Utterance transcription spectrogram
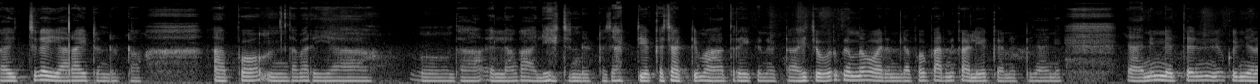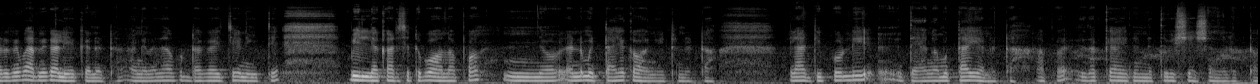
കഴിച്ച് കഴിയാറായിട്ടുണ്ട് കേട്ടോ അപ്പോൾ എന്താ പറയുക എന്താ എല്ലാം കാലിയായിട്ടുണ്ട് കേട്ടോ ചട്ടിയൊക്കെ ചട്ടി മാത്രമേ കേട്ടോ ആ ചോറ് തിന്ന പോരണ്ടല്ലോ അപ്പോൾ പറഞ്ഞ് കളിയൊക്കെയാണ് കേട്ടോ ഞാൻ ഞാൻ ഇന്നത്തെ കുഞ്ഞിനോട് പറഞ്ഞ് കളിയൊക്കെയാണ് കേട്ടോ അങ്ങനെ ഇതാ ഫുഡൊക്കെ കഴിച്ച് എണീറ്റ് ബില്ലൊക്കെ അടിച്ചിട്ട് പോന്നപ്പോൾ രണ്ട് മിഠായിയൊക്കെ വാങ്ങിയിട്ടുണ്ട് കേട്ടോ നല്ല അടിപൊളി തേങ്ങ മിഠായിയാണ് കേട്ടോ അപ്പോൾ ഇതൊക്കെ ആയിരുന്നു ഇന്നത്തെ വിശേഷങ്ങൾ കേട്ടോ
